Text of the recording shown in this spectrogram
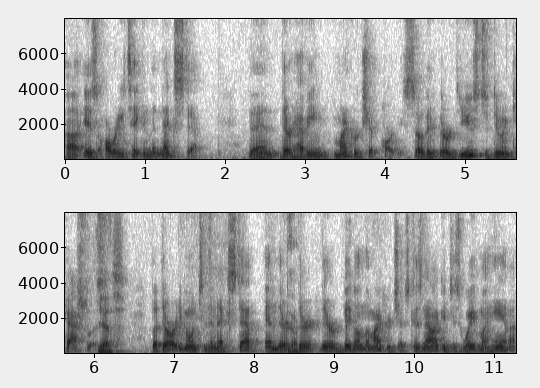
uh, is already taking the next step. Then they're having microchip parties. So they, they're used to doing cashless. Yes. But they're already going to the next step, and they're Yeah. they're they're big on the microchips because now I could just wave my hand. I,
